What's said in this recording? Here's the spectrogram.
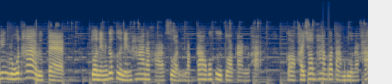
วิ่งรูทห้าหรือแปดตัวเน้นก็คือเน้นห้านะคะ ส่วนหลักเก้าก็คือตัวกันค่ะ ก็ใครชอบห้าก็ตามดูนะคะ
